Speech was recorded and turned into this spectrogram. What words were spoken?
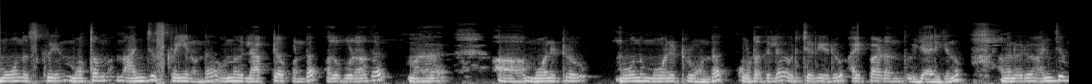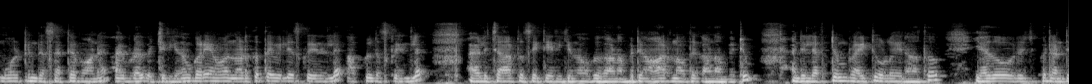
മൂന്ന് സ്ക്രീൻ മൊത്തം അഞ്ച് സ്ക്രീൻ ഉണ്ട്. ഒന്ന് ലാപ്ടോപ്പ് ഉണ്ട്. അതുകൂടാതെ മോണിറ്റർ മൂന്ന് മോണിറ്ററും ഉണ്ട്. കൂട്ടത്തിൽ ഒരു ചെറിയൊരു ഐപാഡ് എന്ന് വിചാരിക്കുന്നു. അങ്ങനെ ഒരു അഞ്ച് മോണിറ്ററിന്റെ ആണ് ഇവിടെ വെച്ചിരിക്കുന്നത്. നമുക്കറിയാം നടക്കത്തെ വലിയ സ്ക്രീനിൽ ആപ്പിളിന്റെ സ്ക്രീനിൽ അയാൾ ചാർട്ട് സെറ്റ് ചെയ്തിരിക്കുന്നത് നമുക്ക് കാണാൻ പറ്റും. ആറിനകത്ത് കാണാൻ പറ്റും. അതിന്റെ ലെഫ്റ്റും റൈറ്റും ഉള്ളതിനകത്ത് ഏതോ ഒരു രണ്ട്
